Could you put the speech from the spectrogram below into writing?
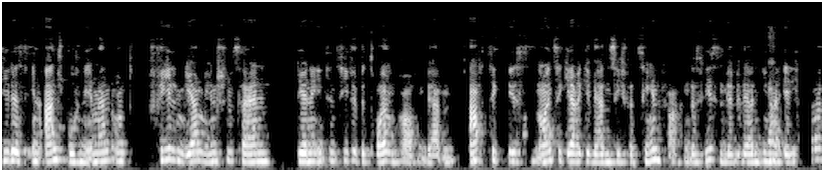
die das in Anspruch nehmen und viel mehr Menschen sein, die eine intensive Betreuung brauchen werden. 80 bis 90-Jährige werden sich verzehnfachen, das wissen wir. Wir werden immer älter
